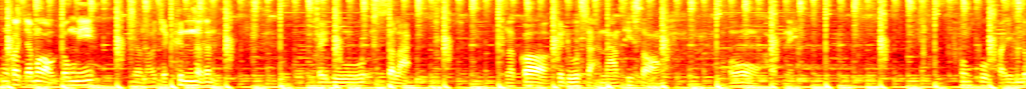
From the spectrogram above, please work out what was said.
มันก็จะมาออกตรงนี้ เดี๋ยวเราจะขึ้นเนิน ไปดูสระแล้วก็ไปดูสระน้ำที่สองโอ้ครับนี่ผมปลูกสระอินโด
